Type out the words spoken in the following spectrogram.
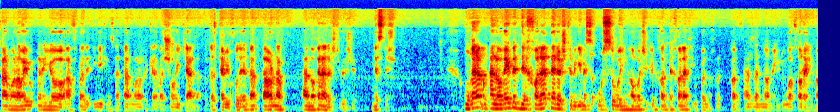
فرمانروایی بکنه یا افراد دیگه که مثلا فرمانروایی کردن و شاهی کردن. تا شبیه خود ابن قرار علاقه نداشته باشه. نستش اونقدر علاقه به دخالت نداشته بگیم مثل اوسو و اینها باشه که بخواد دخالتی بکنه داخل کار فرزندان ایلواتار اینها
